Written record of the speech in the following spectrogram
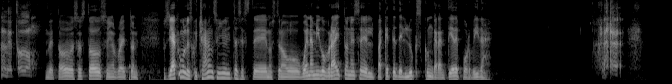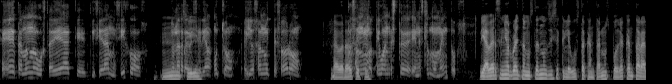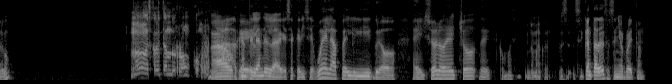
De todo. De todo, eso es todo, señor Brighton. Pues ya como lo escucharon, señoritas, este, nuestro buen amigo Brighton es el paquete deluxe con garantía de por vida. Eh, también me gustaría que quisieran mis hijos. Yo Mm, le sí, agradecería mucho. Ellos son mi tesoro. la verdad Pues que son mi sí. motivo en este, en estos momentos. Y a ver, señor Brighton, usted nos dice que le gusta cantar, ¿nos podría cantar algo? No, es que ahorita ando ronco. Ah, ok. cántele, ande la, esa que dice, huele a peligro, el solo hecho de... ¿Cómo así? No me acuerdo. Sí, canta de eso, señor Brighton.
